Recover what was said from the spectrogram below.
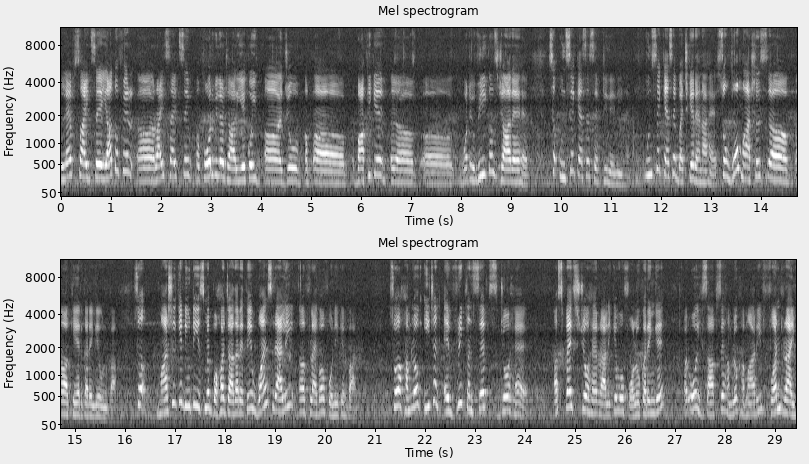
लेफ़्ट साइड से या तो फिर राइट uh, साइड से फोर व्हीलर जा रही है कोई uh, जो बाकी के वट व्हीकल्स जा रहे हैं सो so, उनसे कैसे सेफ्टी लेनी है उनसे कैसे बच के रहना है सो so, वो मार्शल्स केयर करेंगे उनका सो so, मार्शल की ड्यूटी इसमें बहुत ज़्यादा रहती है वंस रैली फ्लैग ऑफ़ होने के बाद सो so, हम लोग ईच एंड एवरी कंसेप्ट जो है एस्पेक्ट्स जो है रैली के वो फॉलो करेंगे और वो हिसाब से हम लोग हमारी फंड ड्राइव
